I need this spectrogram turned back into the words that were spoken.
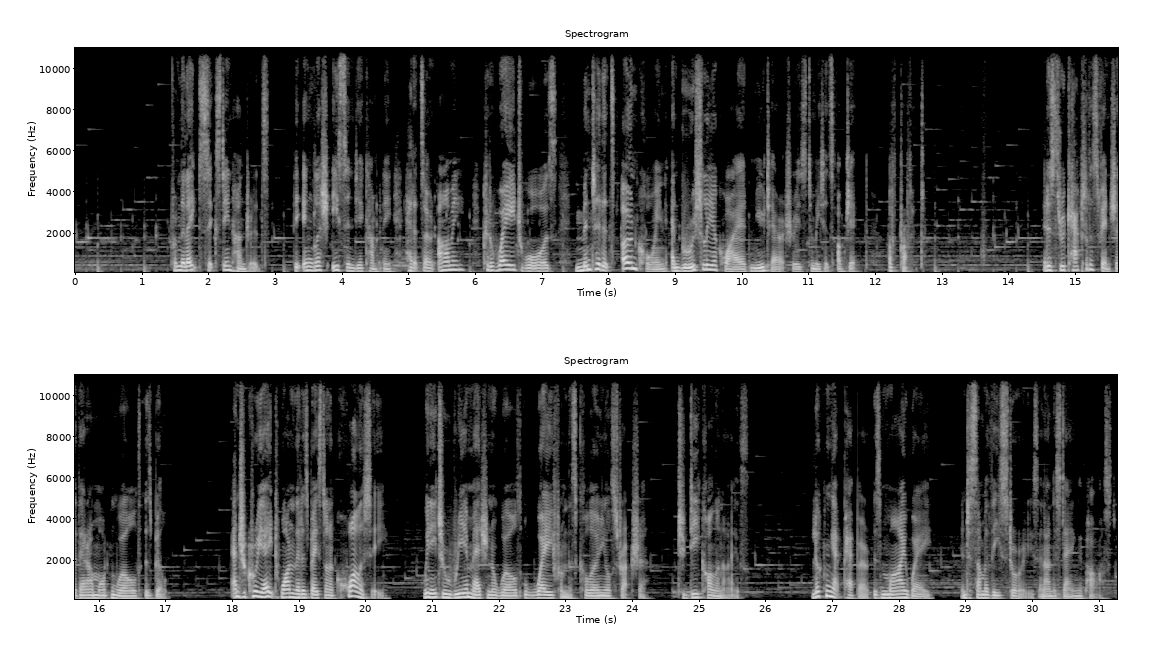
From the late 1600s, the English East India Company had its own army, could wage wars, minted its own coin, and brutally acquired new territories to meet its object of profit. It is through capitalist venture that our modern world is built. And to create one that is based on equality, we need to reimagine a world away from this colonial structure, to decolonize. Looking at Pepper is my way into some of these stories and understanding the past.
